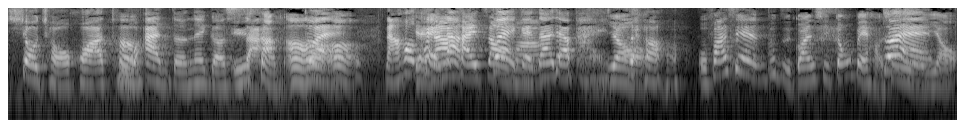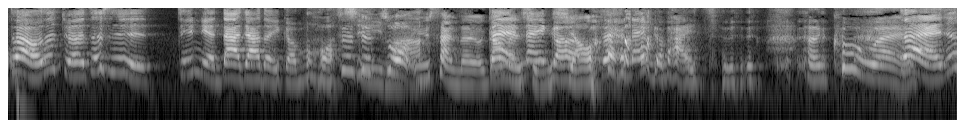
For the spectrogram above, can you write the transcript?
绣球花图案的那个伞，对，嗯、然后可以让拍照，对，给大家拍照。有，我发现不止关西，东北好像也有。对，对，我就觉得这是今年大家的一个默契。这是做雨伞的，有他们行销，对，那个牌子 很酷哎、欸。对，就是，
